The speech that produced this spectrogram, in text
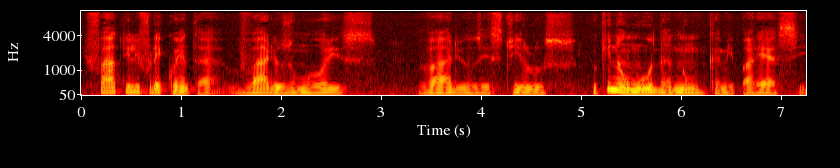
De fato, ele frequenta vários humores, vários estilos. O que não muda nunca, me parece,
